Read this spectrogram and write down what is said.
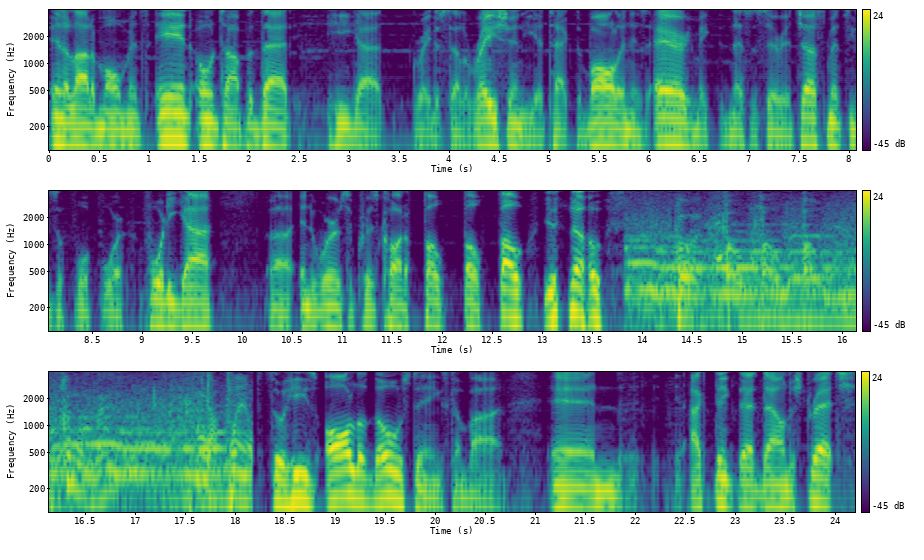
in a lot of moments. And on top of that, he got great acceleration. He attacked the ball in his air. He made the necessary adjustments. He's a 4-4 40 guy. Uh, in the words of Chris Carter, fo, fo, fo, you know. Fo, fo, fo. Come on, man. Stop playing. So he's all of those things combined. And I think that down the stretch,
